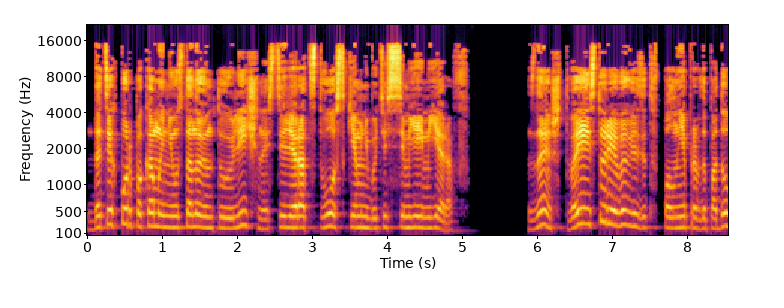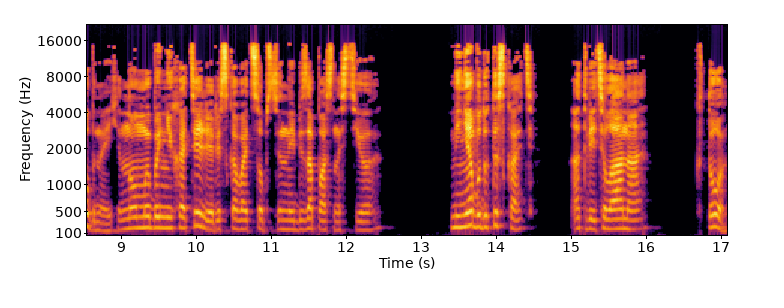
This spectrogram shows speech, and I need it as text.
До тех пор, пока мы не установим твою личность или родство с кем-нибудь из семьи Мьеров. Знаешь, твоя история выглядит вполне правдоподобной, но мы бы не хотели рисковать собственной безопасностью. Меня будут искать, ответила она. Кто?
